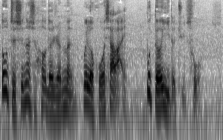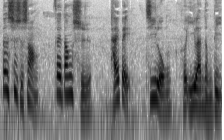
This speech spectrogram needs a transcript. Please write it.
都只是那时候的人们为了活下来不得已的举措。但事实上，在当时，台北、基隆和宜兰等地。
